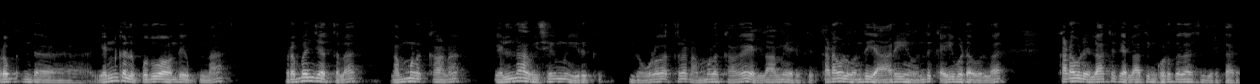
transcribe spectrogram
பிரப இந்த எண்கள் பொதுவாக வந்து எப்படின்னா பிரபஞ்சத்தில் நம்மளுக்கான எல்லா விஷயமும் இருக்குது இந்த உலகத்தில் நம்மளுக்காக எல்லாமே இருக்குது கடவுள் வந்து யாரையும் வந்து கைவிடவில்லை. கடவுள் எல்லாத்துக்கும் எல்லாத்தையும் கொடுக்க தான் செஞ்சுருக்காரு.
